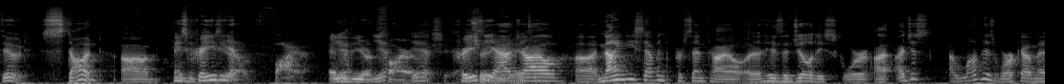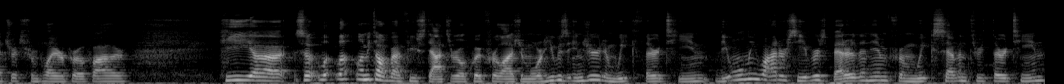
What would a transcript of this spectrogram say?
Dude, stud. Um, he's Ended the crazy. year on fire. Ended the year on fire last year. Crazy sure you're gonna get to it. agile, uh, 97th percentile, uh, his agility score. I, I just, I love his workout metrics from Player Profiler. He, uh, so l- l- let me talk about a few stats real quick for Elijah Moore. He was injured in week 13. The only wide receivers better than him from week 7 through 13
